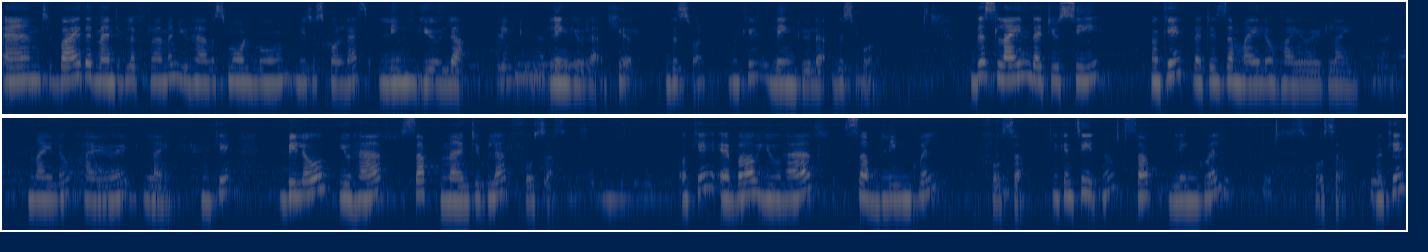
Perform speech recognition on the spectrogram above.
and by that mandibular foramen, you have a small bone which is called as lingula. Lingula. Lingula here, this one. Okay, lingula, this bone. This line that you see, okay, that is the mylohyoid line. Mylohyoid line. Okay, below you have submandibular fossa. Okay, above you have sublingual fossa. You can see it, no? Sublingual fossa. Okay.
